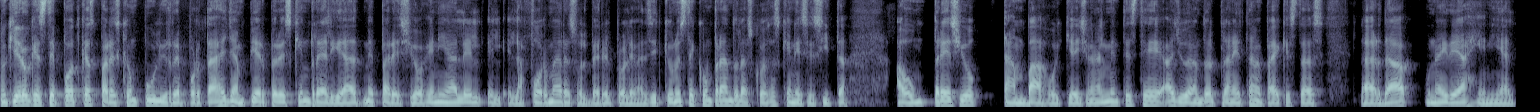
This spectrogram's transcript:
No quiero que este podcast parezca un reportaje, Jean-Pierre, pero es que en realidad me pareció genial la forma de resolver el problema. Es decir, que uno esté comprando las cosas que necesita a un precio tan bajo y que adicionalmente esté ayudando al planeta, me parece que estás, la verdad, una idea genial.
